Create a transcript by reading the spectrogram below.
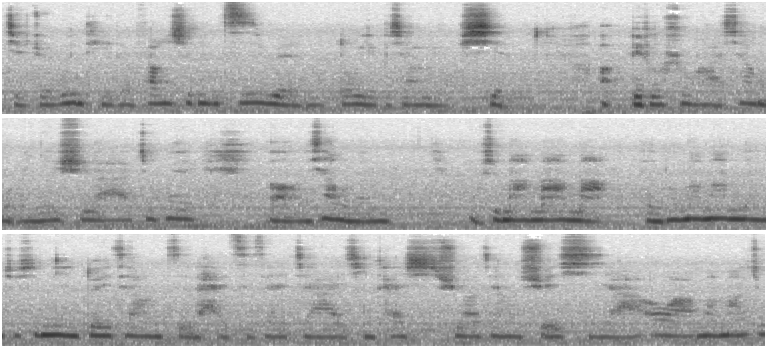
解决问题的方式跟资源，都也比较有限啊。比如说啊，像我们也许啊，就会呃，像我们我是妈妈嘛，很多妈妈们就是面对这样子的孩子在家已经开始需要这样学习啊，哇，妈妈就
